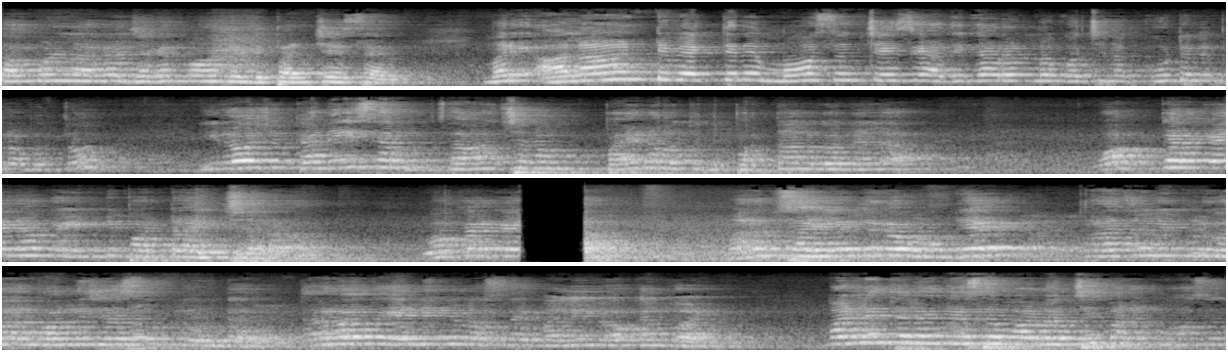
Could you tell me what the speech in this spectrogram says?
తమ్ముళ్ళలాగా జగన్మోహన్ రెడ్డి పనిచేశారు. మరి అలాంటి వ్యక్తిని మోసం చేసి అధికారంలోకి వచ్చిన కూటమి ప్రభుత్వం ఈరోజు కనీసం సంవత్సరం పైన అవుతుంది పద్నాలుగో నెల. ఒక్కరికైనా ఒక ఇంటి పట్టా ఇచ్చారా? ఒకరికైనా మనం సైలెంట్గా ఉంటే ప్రజలు ఇప్పుడు వాళ్ళ పనులు చేసుకుంటూ ఉంటారు. తర్వాత ఎన్నికలు వస్తాయి మళ్ళీ లోకల్ బాడీ. మళ్ళీ తెలుగుదేశం వాళ్ళు వచ్చి మనం మోసం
